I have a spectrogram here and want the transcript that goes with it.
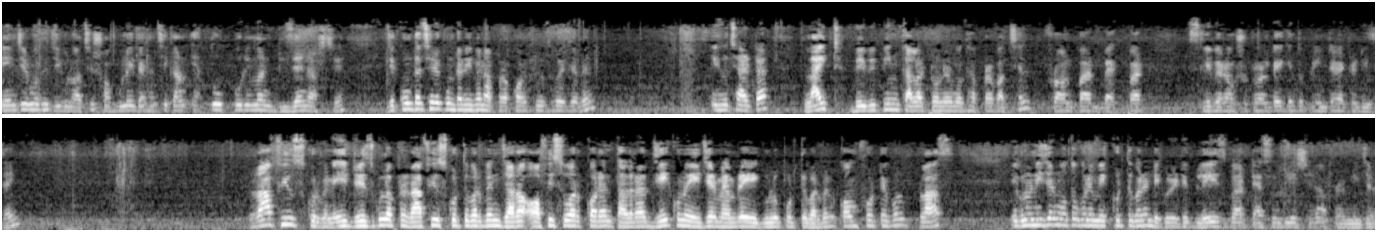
রেঞ্জের মধ্যে যেগুলো আছে, সবগুলোই দেখাচ্ছি, কারণ এত পরিমাণ ডিজাইন আসছে যে কোনটা ছেড়ে কোনটা নেবেন, আপনারা কনফিউজ হয়ে যাবেন। এই হচ্ছে একটা লাইট বেবি পিঙ্ক কালার টোনের মধ্যে আপনারা পাচ্ছেন। ফ্রন্ট পার্ট ব্যাক পার্ট স্লিভের অংশ টোটালটাই কিন্তু প্রিন্টের একটা ডিজাইন রাফ ইউজ করবেন। এই ড্রেসগুলো আপনারা রাফ ইউজ করতে পারবেন। যারা অফিস ওয়ার্ক করেন, তারা যে কোনো এজের ম্যামরা এগুলো পড়তে পারবেন। কমফোর্টেবল প্লাস এগুলো নিজের মতো করে মেক করতে পারেন। ডেকোরেটিভ লেস বা ট্যাসেল দিয়ে সেটা আপনারা নিজের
